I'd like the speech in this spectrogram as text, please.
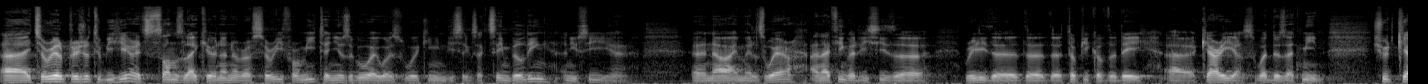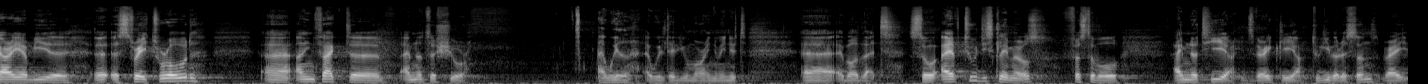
Uh, it's a real pleasure to be here. It sounds like an anniversary for me. Ten years ago, I was working in this exact same building, and you see, uh, uh now I'm elsewhere. And I think that this is uh, really the, the, the, topic of the day, uh, careers. What does that mean? Should carrier be a, a, a straight road? and in fact, I'm not so sure. I will, I will tell you more in a minute uh, about that. So I have two disclaimers. First of all, I'm not here, it's very clear, to give a lesson. Very,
